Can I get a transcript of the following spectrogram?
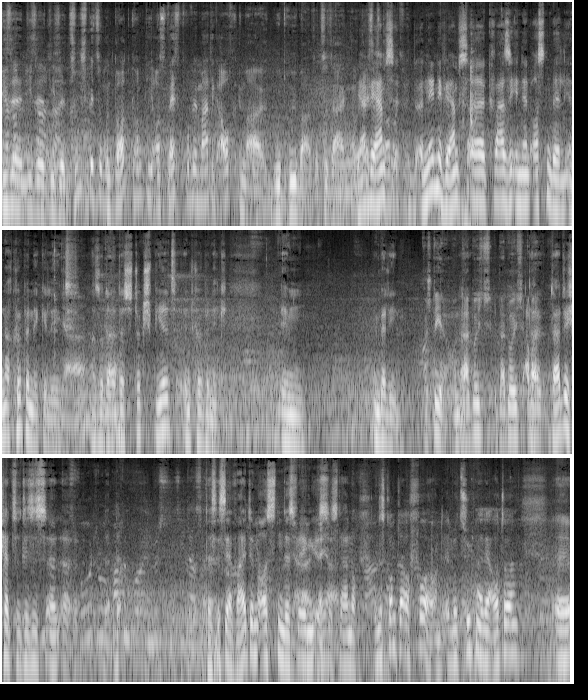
diese, diese, diese Zuspitzung und dort kommt die Ost-West-Problematik auch immer gut rüber sozusagen. Oder Ja, wir haben es nee, nee, wir haben's, äh, quasi in den Osten Berlin, nach Köpenick gelegt. Ja, also da, das Stück spielt in Köpenick, in, in Berlin. Verstehe. Und dadurch, dadurch, aber Da, dadurch hat dieses, äh, äh, das ist sehr weit im Osten, deswegen Ja, ja, ist ja. es da noch. Und es kommt da auch vor. Und Lutz Hübner, der Autor, äh,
